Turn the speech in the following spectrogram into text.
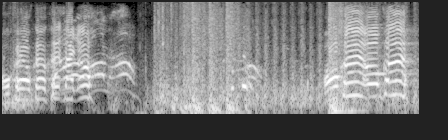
Ok ok ok đánh không Ok ok.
